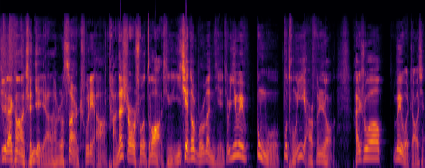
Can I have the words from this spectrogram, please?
继续来看啊，陈姐姐啊，她说算是初恋啊，谈的时候说多好听，一切都不是问题，就是因为父母不同意而分手，还说。为我着想，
